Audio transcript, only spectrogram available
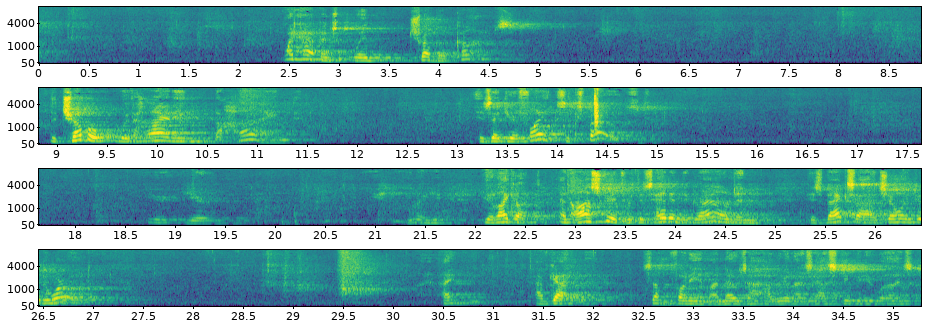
What happens when trouble comes? The trouble with hiding behind is that your flank's exposed. You're, you're, you know, you're like a, an ostrich with his head in the ground and his backside showing to the world. I, I've got something funny in my notes. I, realized how stupid it was.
